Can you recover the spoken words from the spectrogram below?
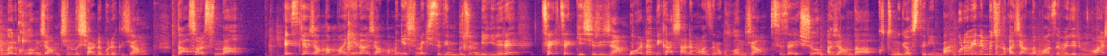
Bunları kullanacağım için dışarıda bırakacağım. Daha sonrasında eski ajandamdan yeni ajandama geçirmek istediğim bütün bilgileri tek tek geçireceğim. Bu arada birkaç tane malzeme kullanacağım. Size şu ajanda kutumu göstereyim ben. Burada benim bütün ajanda malzemelerim var.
